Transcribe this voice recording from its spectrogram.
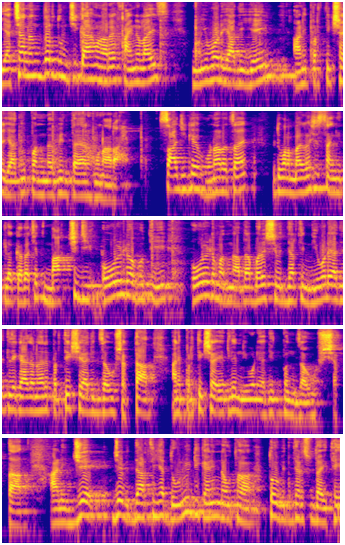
याच्यानंतर तुमची काय होणार आहे? फायनलाइज निवड यादी येईल आणि प्रतीक्षा यादी पण नवीन तयार होणार आहे. साहजिक होणारच आहे. मी तुम्हाला मागाशीच सांगितलं कदाचित मागची जी ओल्ड होती ओल्डमधनं आता बरेचसे विद्यार्थी निवड यादीतले काय जाणारे प्रत्यक्ष यादीत जाऊ शकतात आणि प्रत्यक्ष यादीतले निवड यादीत पण जाऊ शकतात. आणि जे जे विद्यार्थी या दोन्ही ठिकाणी नव्हता तो विद्यार्थी सुद्धा इथे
